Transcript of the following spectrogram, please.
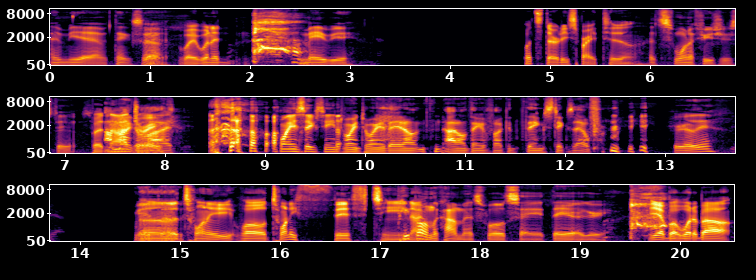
Um, yeah, I think so. Wait, wait, when did Maybe what's Dirty Sprite 2? it's one of Future's dates. But I'm not, not gonna lie. Drake. 2016, 2020, they don't. I don't think a fucking thing sticks out for me. Really? Yeah. Yeah, uh, 20 well 2015. People I- in the comments will say it. They agree. yeah, but what about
